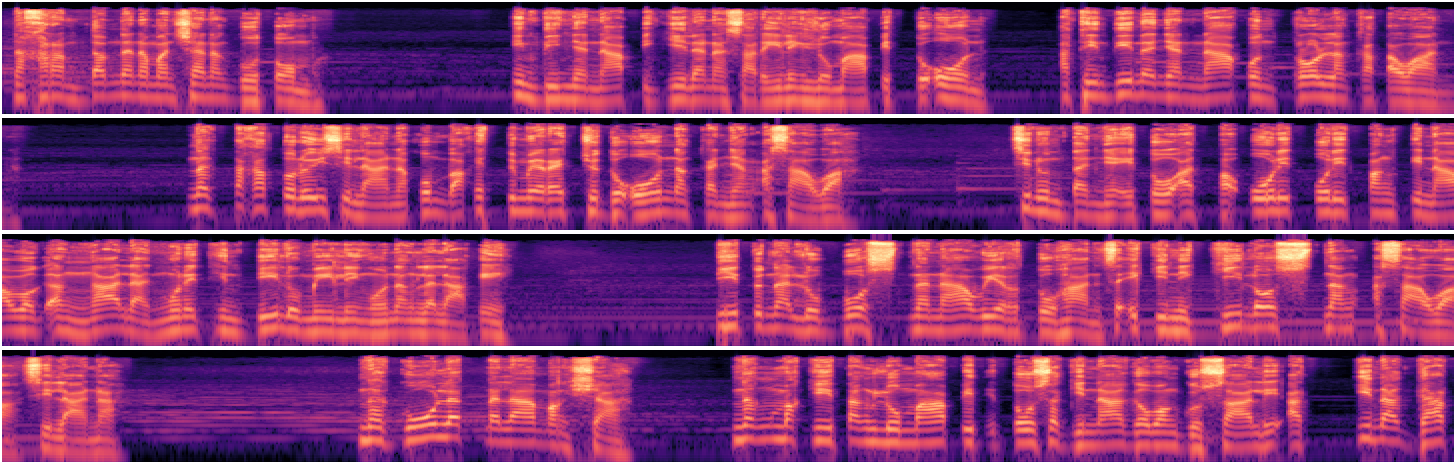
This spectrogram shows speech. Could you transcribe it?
Nakaramdam na naman siya ng gutom. Hindi niya napigilan ang sariling lumapit doon at hindi na niya nakontrol ang katawan. Nagtaka tuloy sila na kung bakit tumiretso doon ang kanyang asawa. Sinundan niya ito at paulit-ulit pang tinawag ang ngalan ngunit hindi lumilingon ang lalaki. Dito na lubos na nawirduhan sa ikinikilos ng asawa si Lana. Nagulat na lamang siya nang makitang lumapit ito sa ginagawang gusali at kinagat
